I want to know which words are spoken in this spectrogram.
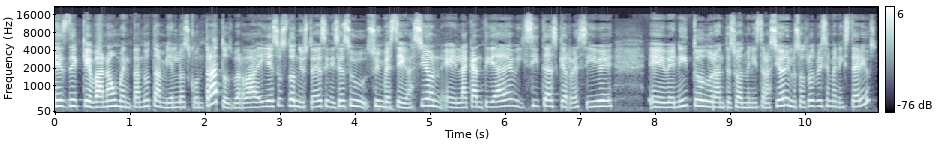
es de que van aumentando también los contratos, ¿verdad? Y eso es donde ustedes inician su, su investigación, eh, la cantidad de visitas que recibe eh, Benito durante su administración y los otros viceministerios,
